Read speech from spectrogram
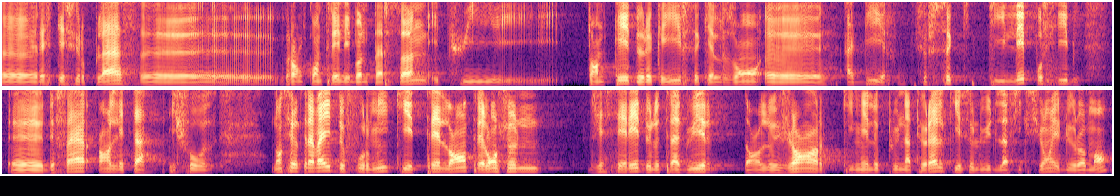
euh, rester sur place, euh, rencontrer les bonnes personnes et puis tenter de recueillir ce qu'elles ont euh, à dire sur ce qu'il est possible euh, de faire en l'état des choses. Donc c'est un travail de fourmi qui est très lent, très long. J'essaierai de le traduire dans le genre qui m'est le plus naturel, qui est celui de la fiction et du roman.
